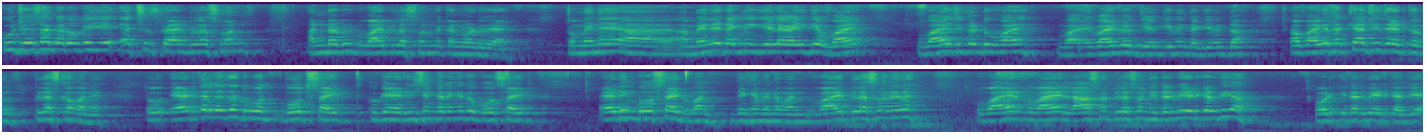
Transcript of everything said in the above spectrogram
कुछ ऐसा करोगे ये X square plus one under root Y plus one में कन्वर्ट हो जाए। तो मैंने आ, मैंने टेक्निक ये लगाई कि Y Y equal to Y Y Y दिया गिविन था गिविन था अब वाई के साथ क्या चीज़ ऐड करूँ? प्लस का वन है। तो ऐड कर लेते हैं तो वो बोथ साइड क्योंकि एडिशन करेंगे तो both side adding both side one देखें मैंने वन वाई प्लस वन है ना? वाई वाई लास्ट में प्लस वन इधर भी ऐड कर दिया, और इधर भी ऐड कर दिया।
